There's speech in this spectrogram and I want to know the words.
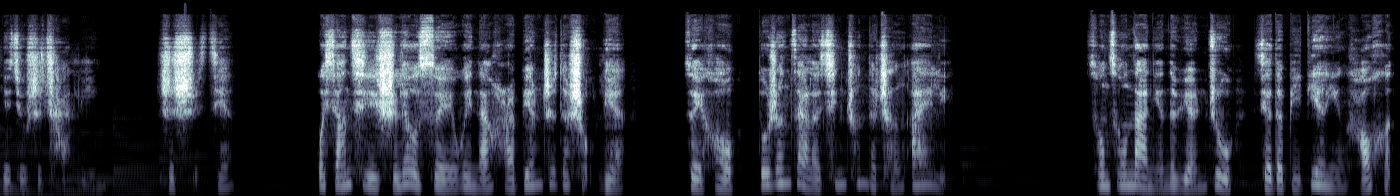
也就是产灵，是时间。”我想起十六岁为男孩编织的手链，最后都扔在了青春的尘埃里。匆匆那年的原著写的比电影好很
